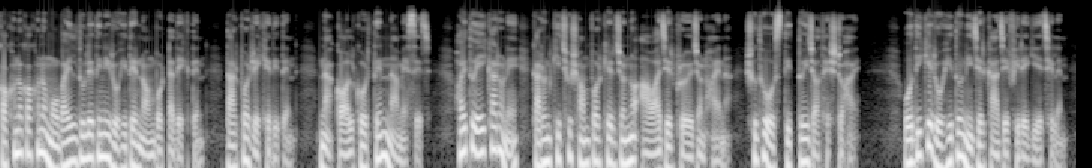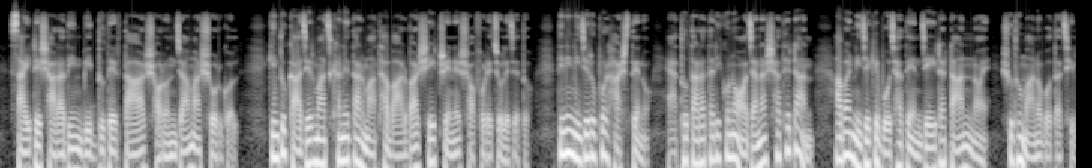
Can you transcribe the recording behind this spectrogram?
কখনো কখনো মোবাইল দুলে তিনি রোহিতের নম্বরটা দেখতেন, তারপর রেখে দিতেন, না কল করতেন, না মেসেজ। হয়তো এই কারণে কারণ কিছু সম্পর্কের জন্য আওয়াজের প্রয়োজন হয় না, শুধু অস্তিত্বই যথেষ্ট হয়। ওদিকে রোহিতও নিজের কাজে ফিরে গিয়েছিলেন, সাইটে সারাদিন বিদ্যুতের তার, সরঞ্জাম আর শোরগোল। কিন্তু কাজের মাঝখানে তার মাথা বারবার সেই ট্রেনের সফরে চলে যেত। তিনি নিজের ওপর হাসতেনও, এত তাড়াতাড়ি কোনো অজানার সাথে টান? আবার নিজেকে বোঝাতেন যে এটা টান নয়, শুধু মানবতা ছিল।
